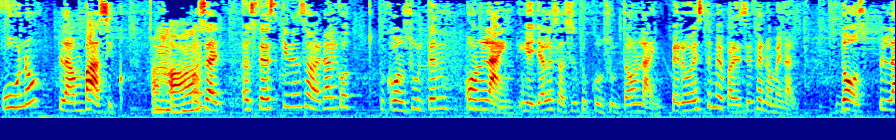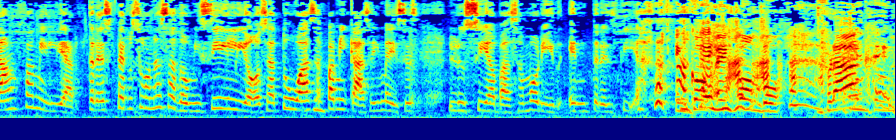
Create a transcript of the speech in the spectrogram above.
Uno, plan básico. Ajá. O sea, ustedes quieren saber algo, consulten online y ella les hace tu consulta online. Pero este me parece fenomenal. Dos, plan familiar. Tres personas a domicilio. O sea, tú vas para mi casa y me dices, Lucía, vas a morir en tres días. En, co- en combo. Frank, En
